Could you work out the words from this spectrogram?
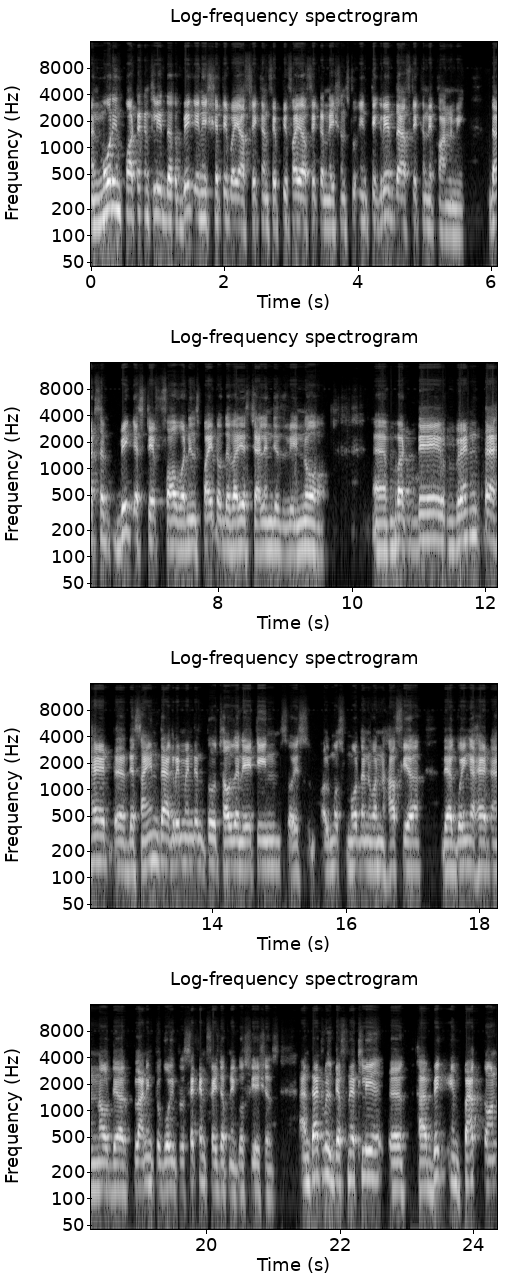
and more importantly, the big initiative by African, 55 African nations to integrate the African economy. That's a big step forward in spite of the various challenges we know. Uh, but they went ahead, uh, they signed the agreement in 2018, so it's almost more than one half year they are going ahead and now they are planning to go into the second phase of negotiations and that will definitely uh, have big impact on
